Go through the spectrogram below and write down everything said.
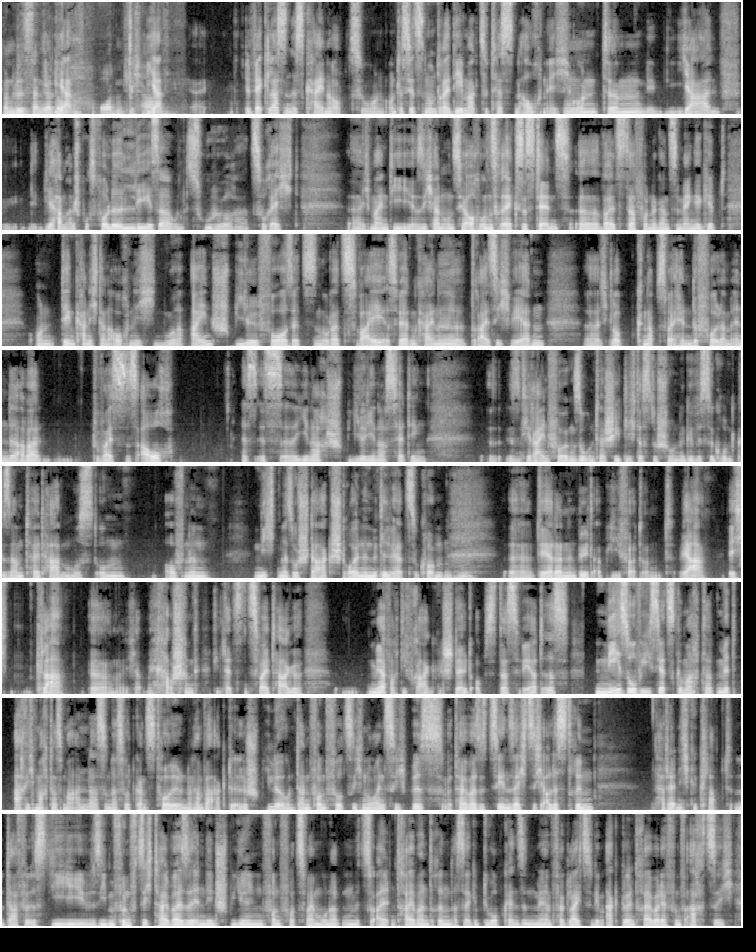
Man will es dann ja doch ja, ordentlich haben. Ja, weglassen ist keine Option. Und das jetzt nur im 3D-Markt zu testen auch nicht. Mhm. Und ähm, ja, wir haben anspruchsvolle Leser und Zuhörer, zu Recht. Äh, ich meine, die sichern uns ja auch unsere Existenz, äh, weil es davon eine ganze Menge gibt. und den kann ich dann auch nicht nur ein Spiel vorsetzen oder zwei. Es werden keine 30 werden. Äh, ich glaube knapp zwei Hände voll am Ende, aber du weißt es auch. Es ist äh, je nach Spiel, je nach Setting, äh, sind die Reihenfolgen so unterschiedlich, dass du schon eine gewisse Grundgesamtheit haben musst, um auf einen nicht mehr so stark streuenden Mittelwert zu kommen, mhm. äh, der dann ein Bild abliefert. Und ja, ich, klar, äh, ich habe mir auch schon die letzten zwei Tage mehrfach die Frage gestellt, ob es das wert ist. Nee, so wie ich es jetzt gemacht habe mit, ach, ich mache das mal anders und das wird ganz toll. Und dann haben wir aktuelle Spiele und dann von 40, 90 bis teilweise 10, 60 alles drin hat halt nicht geklappt. Dafür ist die 57 teilweise in den Spielen von vor zwei Monaten mit zu alten Treibern drin. Das ergibt überhaupt keinen Sinn mehr im Vergleich zu dem aktuellen Treiber der 580.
